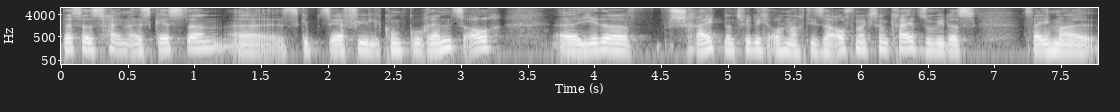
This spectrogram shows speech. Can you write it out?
besser sein als gestern. Äh, es gibt sehr viel Konkurrenz auch. Äh, jeder schreit natürlich auch nach dieser Aufmerksamkeit, so wie das, sage ich mal,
